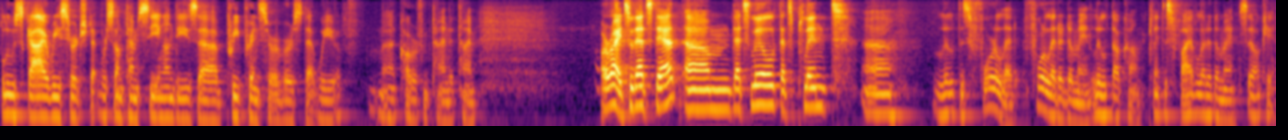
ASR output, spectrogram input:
blue sky research that we're sometimes seeing on these uh, preprint servers that we uh, cover from time to time. All right, so that's that. Um, that's Lilt, that's Plint. Lilt is four letter four letter domain. Lilt.com. Plint is five letter domain. So okay,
